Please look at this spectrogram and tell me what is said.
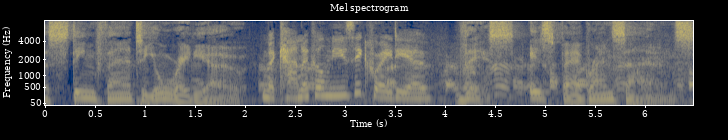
The steam fair to your radio. Mechanical Music Radio. This is Fairground Sounds.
